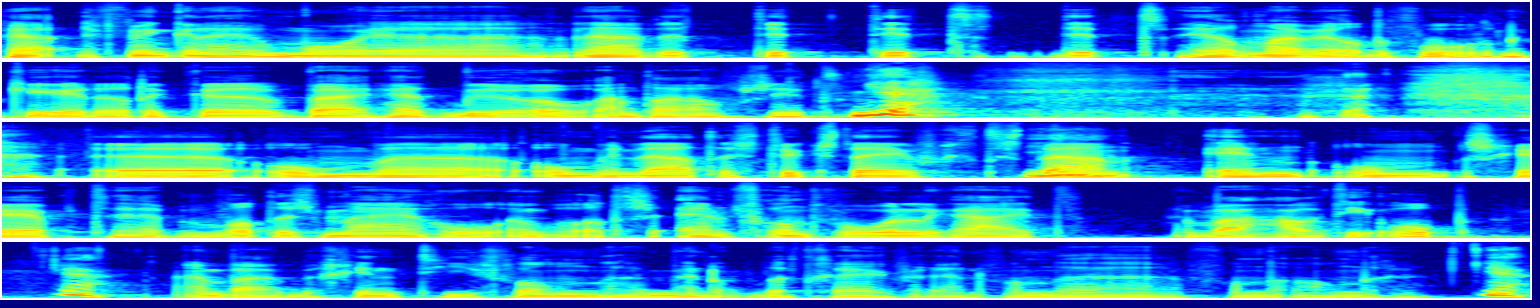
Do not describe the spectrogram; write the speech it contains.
Ja, dit vind ik een heel mooi. eh, nou, dit, dit, dit, dit helpt mij wel de volgende keer dat ik eh, bij het bureau aan tafel zit. Ja, om, om inderdaad een stuk steviger te staan. En om scherp te hebben wat is mijn rol en wat is en verantwoordelijkheid. En waar houdt die op? Ja. En waar begint die van eh, mijn opdrachtgever en van de, van de anderen? Ja.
